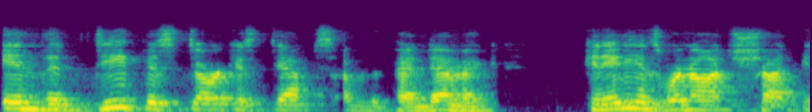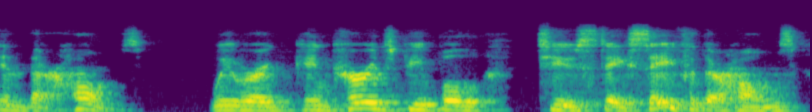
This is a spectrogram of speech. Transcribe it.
In the deepest, darkest depths of the pandemic, Canadians were not shut in their homes. We were encouraged people to stay safe in their homes,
